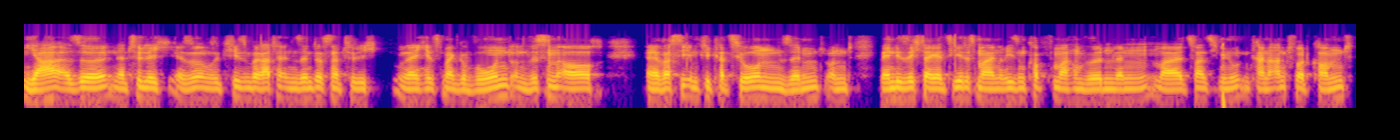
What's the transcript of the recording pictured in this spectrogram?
Ja, also natürlich, also unsere KrisenberaterInnen sind das natürlich, sage ich jetzt mal, gewohnt und wissen auch, äh, was die Implikationen sind. Und wenn die sich da jetzt jedes Mal einen Riesenkopf machen würden, wenn mal 20 Minuten keine Antwort kommt,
